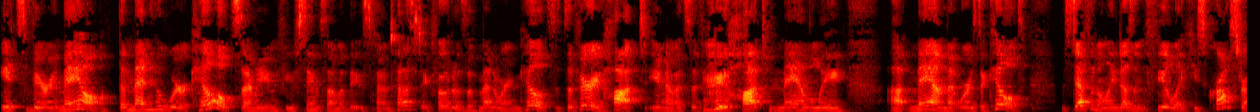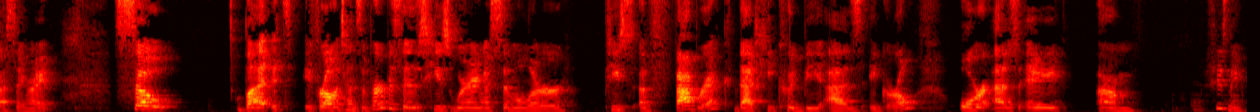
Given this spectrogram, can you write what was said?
it's very male. The men who wear kilts, I mean, if you've seen some of these fantastic photos of men wearing kilts, it's a very hot, you know, it's a very hot, manly uh, man that wears a kilt. This definitely doesn't feel like he's cross dressing, right? So, but it's for all intents and purposes, he's wearing a similar piece of fabric that he could be as a girl or as a, um, excuse me,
